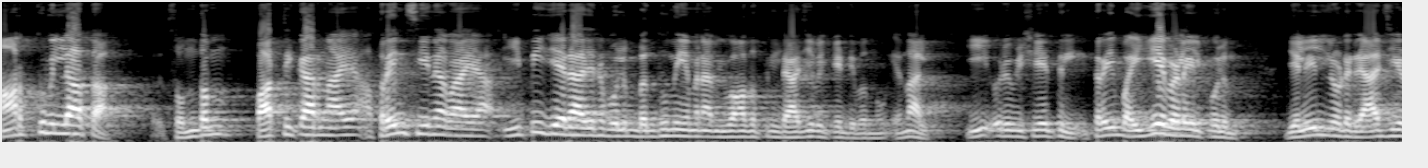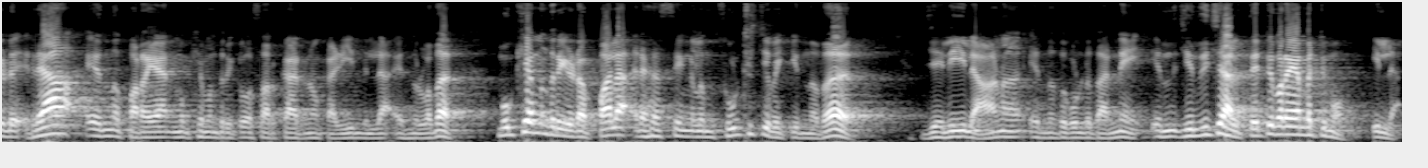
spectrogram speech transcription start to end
ആർക്കുമില്ലാത്ത സ്വന്തം പാർട്ടിക്കാരനായ അത്രയും സീനിയറായ ഇ പി ജയരാജന് പോലും ബന്ധുനിയമന വിവാദത്തിൽ രാജിവെക്കേണ്ടി വന്നു. എന്നാൽ ഈ ഒരു വിഷയത്തിൽ ഇത്രയും വൈകിയ വേളയിൽ പോലും ജലീലിനോട് രാജിയുടെ രാ എന്ന് പറയാൻ മുഖ്യമന്ത്രിക്കോ സർക്കാരിനോ കഴിയുന്നില്ല എന്നുള്ളത് മുഖ്യമന്ത്രിയുടെ പല രഹസ്യങ്ങളും സൂക്ഷിച്ചു വെക്കുന്നത് ജലീലാണ് എന്നതുകൊണ്ട് തന്നെ എന്ന് ചിന്തിച്ചാൽ തെറ്റു പറയാൻ പറ്റുമോ? ഇല്ല.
